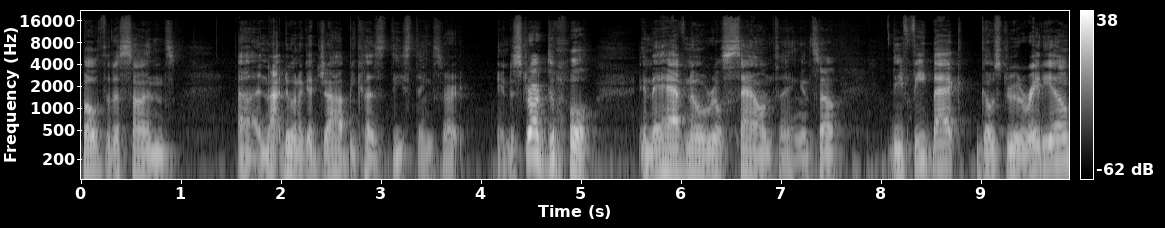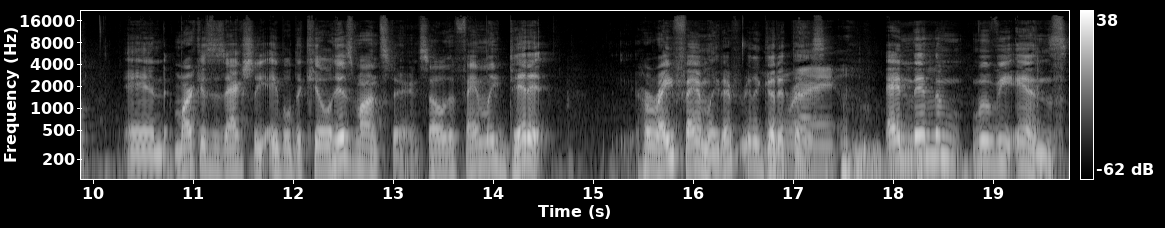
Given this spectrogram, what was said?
both of the sons, uh, not doing a good job because these things are indestructible, and they have no real sound thing. And so the feedback goes through the radio, and Marcus is actually able to kill his monster. And so the family did it. Hooray, family! They're really good at this and then the movie ends.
